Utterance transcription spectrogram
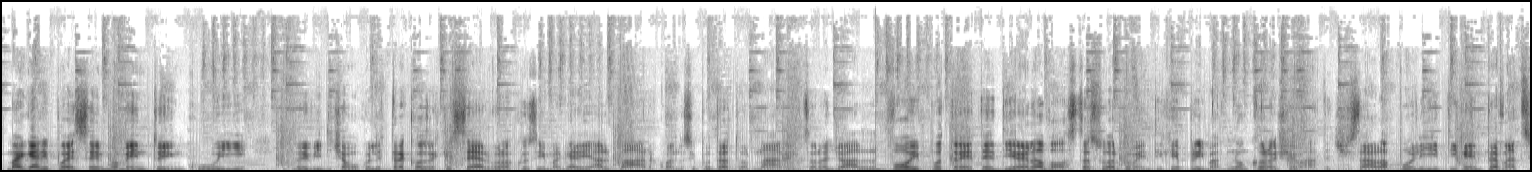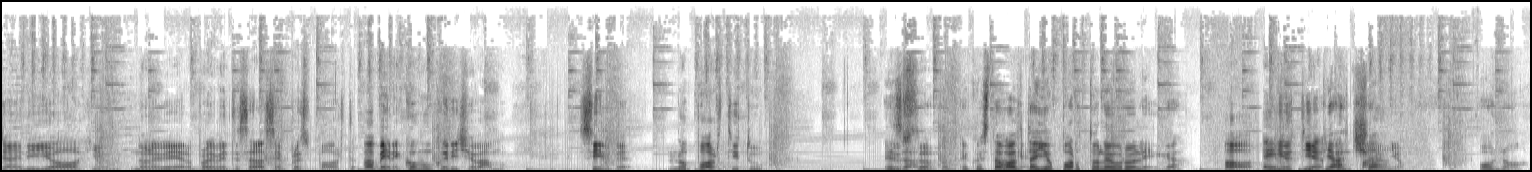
magari può essere il momento in cui noi vi diciamo quelle tre cose che servono, così magari al bar, quando si potrà tornare in zona gialla, voi potrete dire la vostra su argomenti che prima non conoscevate. Ci sarà la politica internazionale di Yoki, non è vero, probabilmente sarà sempre sport. Va bene, comunque dicevamo, Silve, lo porti tu. Esatto. Giusto? E questa volta io porto l'Eurolega. Oh, e io ti Mi piaccia o no?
